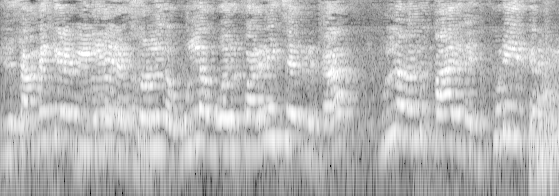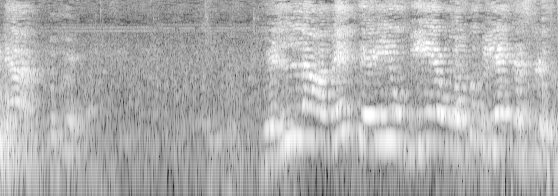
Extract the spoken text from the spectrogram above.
இது சமைக்கிற வீடு எனக்கு சொல்லுங்க. உள்ள ஒரு பர்னிச்சர் இருக்கா? உள்ள வந்து பாருங்க. இது குடியிருக்கிற வீடா? எல்லாமே தெரியும். பிஏஓக்கு வில்லேஜ் எஸ்டேட்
